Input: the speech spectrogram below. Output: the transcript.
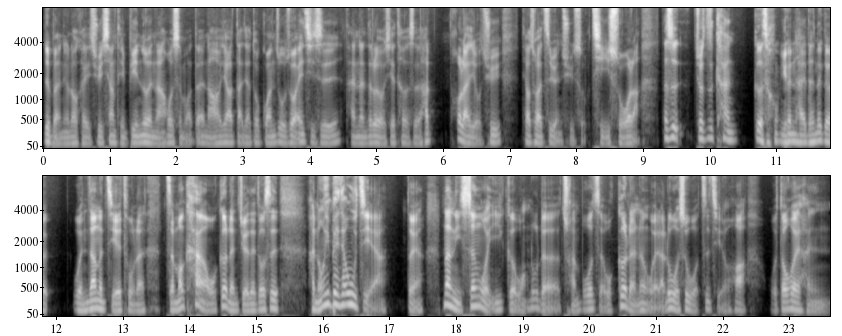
日本牛肉可以去相提并论啊，或什么的，然后要大家都关注说，哎，其实台南的都有些特色。他后来有去跳出来资源去说，其说啦，但是就是看各种原来的那个文章的截图呢，怎么看？我个人觉得都是很容易被人家误解啊。对啊，那你身为一个网络的传播者，我个人认为啦，如果是我自己的话，我都会很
